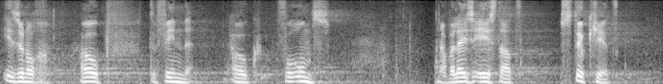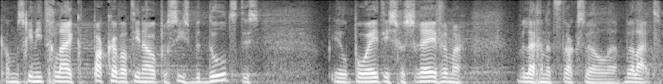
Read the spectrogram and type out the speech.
is er nog hoop te vinden, ook voor ons? Nou, we lezen eerst dat stukje. Ik kan misschien niet gelijk pakken wat hij nou precies bedoelt. Het is heel poëtisch geschreven, maar we leggen het straks uh, wel uit.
